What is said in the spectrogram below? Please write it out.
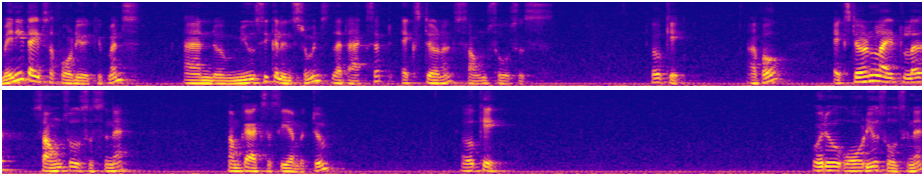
many types of audio equipments and musical instruments that accept external sound sources okay അപ്പോൾ എക്സ്റ്റേണൽ ആയിട്ടുള്ള സൗണ്ട് സോഴ്സസിനെ നമുക്ക് ആക്സസ് ചെയ്യാൻ പറ്റും. ഓക്കെ ഒരു ഓഡിയോ സോഴ്സിനെ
